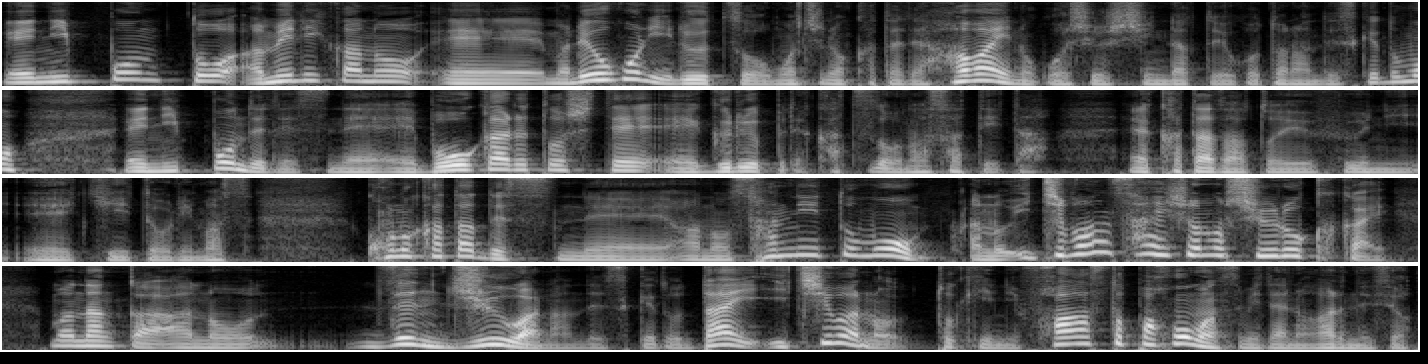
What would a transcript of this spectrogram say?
え、日本とアメリカの、えまあ、両方にルーツをお持ちの方でハワイのご出身だということなんですけども、え、日本でですね、ボーカルとして、え、グループで活動なさっていた方だというふうに、え、聞いております。この方ですね、あの3人ともあの一番最初の収録回、まあなんかあの全10話なんですけど、第1話の時にファーストパフォーマンスみたいなのがあるんですよ。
